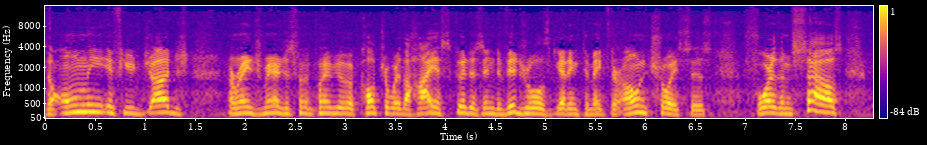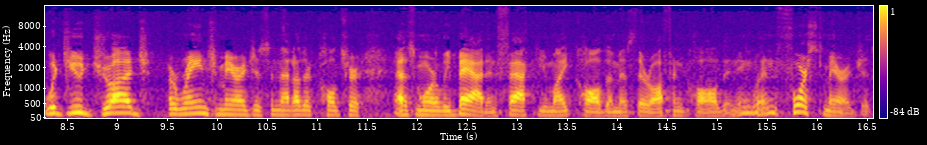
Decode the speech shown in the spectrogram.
the only if you judge arranged marriages from the point of view of a culture where the highest good is individuals getting to make their own choices for themselves, would you judge arranged marriages in that other culture as morally bad? In fact, you might call them, as they're often called in England, forced marriages,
